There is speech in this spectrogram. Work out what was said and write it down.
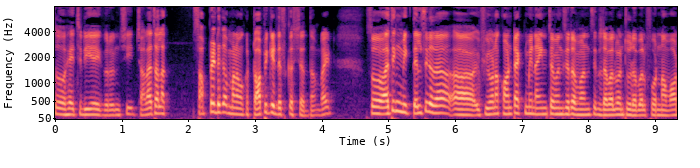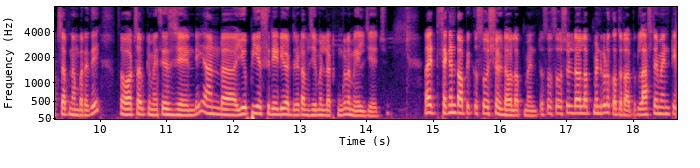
సో హెచ్డిఐ గురించి చాలా చాలా సపరేట్గా మనం ఒక టాపిక్ డిస్కస్ చేద్దాం. రైట్ సో ఐ థింక్ మీకు తెలుసు కదా if you want contact me nine seven zero one six double one two double four నా వాట్సాప్ నెంబర్ ఇది. సో వాట్సాప్కి మెసేజ్ చేయండి. And UPSC radio at the rate of Gmail dot com కూడా మెయిల్ చేయొచ్చు. Right second topic social development so social development కూడా కొత్త టాపిక్ లాస్ట్ టైం ఏంటి?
